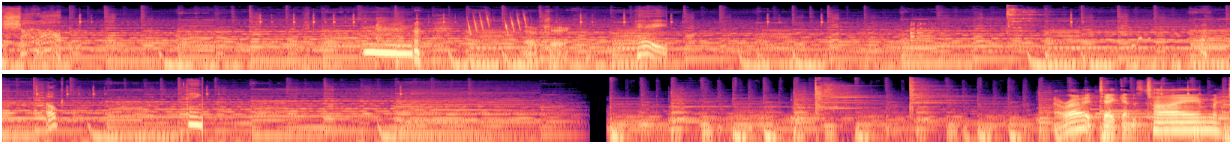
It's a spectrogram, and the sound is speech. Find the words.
Shut up. Hmm. Okay. Hey. Taking his time.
